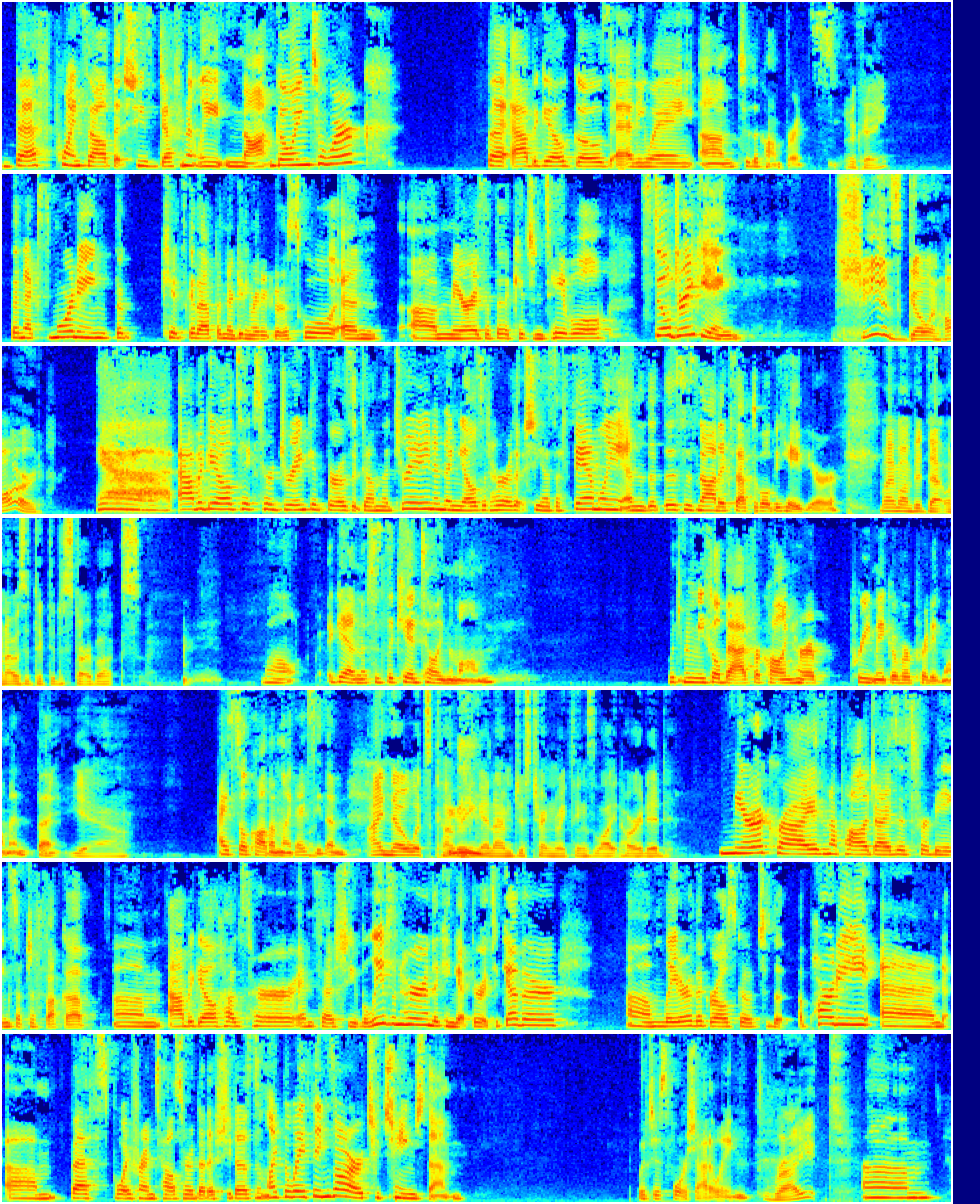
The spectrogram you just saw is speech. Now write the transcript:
Beth points out that she's definitely not going to work, but Abigail goes anyway um, to the conference. Okay. The next morning, the kids get up and they're getting ready to go to school, and um, Mira's at the kitchen table, still drinking. She is going hard. Yeah, Abigail takes her drink and throws it down the drain and then yells at her that she has a family and that this is not acceptable behavior. My mom did that when I was addicted to Starbucks. Well, again, this is the kid telling the mom, which made me feel bad for calling her a pre makeover pretty woman, but Yeah. I still call them like I see them. I know what's coming and I'm just trying to make things lighthearted. Mira cries and apologizes for being such a fuck up. Um, Abigail hugs her and says she believes in her and they can get through it together. Um, later, the girls go to the, a party, and um, Beth's boyfriend tells her that if she doesn't like the way things are, to change them, which is foreshadowing. Right? Um,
